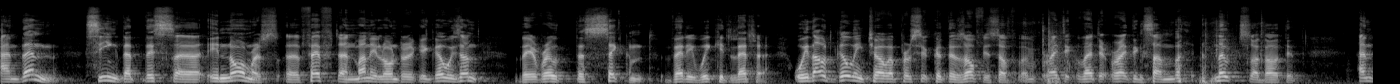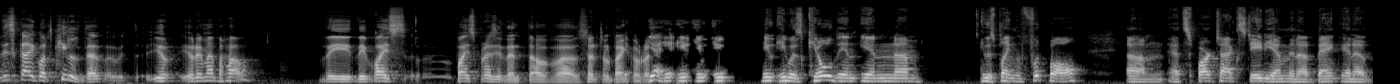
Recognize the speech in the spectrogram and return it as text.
and then seeing that this uh, enormous uh, theft and money laundering goes on they wrote the second very wicked letter without going to our prosecutor's office of writing, writing some notes about it. And this guy got killed. Uh, you, you remember how? The, the vice, vice president of uh, Central Bank of Russia. Yeah, he, he, he, he, was killed in, in um, he was playing football um, at Spartak Stadium in a bank, in a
